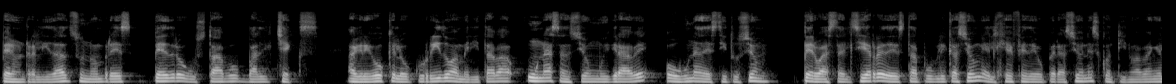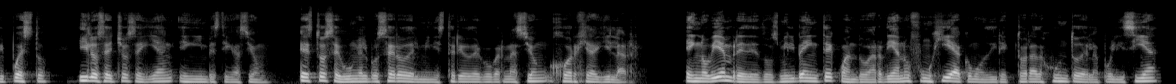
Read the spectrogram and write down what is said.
pero en realidad su nombre es Pedro Gustavo Valchex. Agregó que lo ocurrido ameritaba una sanción muy grave o una destitución, pero hasta el cierre de esta publicación el jefe de operaciones continuaba en el puesto y los hechos seguían en investigación. Esto según el vocero del Ministerio de Gobernación, Jorge Aguilar. En noviembre de 2020, cuando Ardiano fungía como director adjunto de la policía,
